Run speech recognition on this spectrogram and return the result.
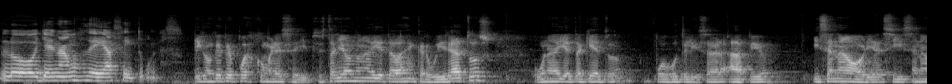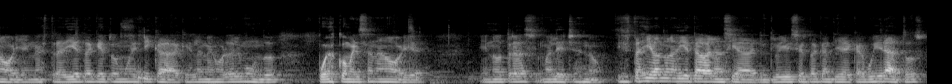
lo llenamos de aceitunas. ¿Y con qué te puedes comer ese dip? Si estás llevando una dieta baja en carbohidratos, una dieta keto, puedes utilizar apio y zanahoria. Sí, zanahoria. En nuestra dieta keto modificada, que es la mejor del mundo, puedes comer zanahoria. En otras mal hechas no. Y si estás llevando una dieta balanceada que incluye cierta cantidad de carbohidratos,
